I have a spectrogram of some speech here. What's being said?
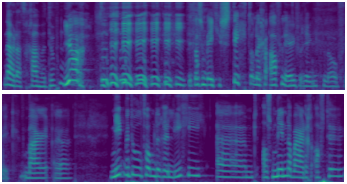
nou dat gaan we doen. Ja. Het was een beetje een stichtelijke aflevering, geloof ik. Maar eh, niet bedoeld om de religie ehm, als minderwaardig af te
